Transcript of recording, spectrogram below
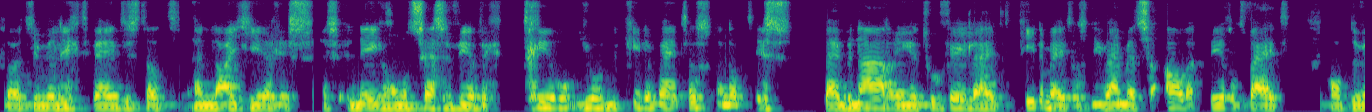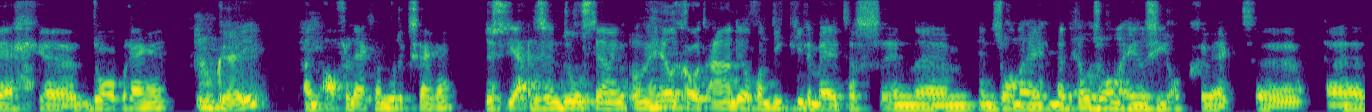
Wat je wellicht weet is dat een Lightyear is, is 946 triljoen kilometers. En dat is bij benadering het hoeveelheid kilometers die wij met z'n allen wereldwijd op de weg eh, doorbrengen Oké. en afleggen, moet ik zeggen. Dus ja, het is een doelstelling om een heel groot aandeel van die kilometers in, ehm, in zonne, met zonne-energie opgewekt eh, eh,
